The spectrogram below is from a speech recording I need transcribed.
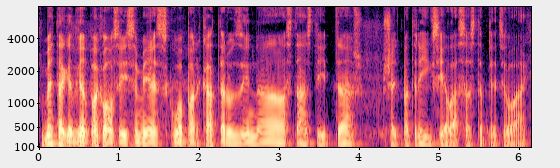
Bet tagad gan paklausīsimies, ko par katru zina stāstīt šeit pat Rīgas ielā sastaptie cilvēki.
